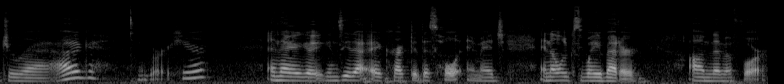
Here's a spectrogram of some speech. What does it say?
drag, and go right here. And there you go. You can see that I corrected this whole image and it looks way better um, than before.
